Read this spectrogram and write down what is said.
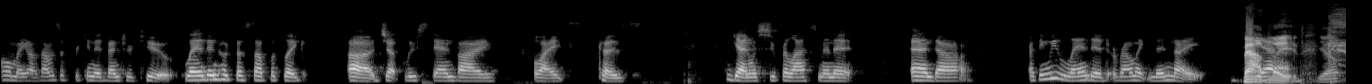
oh my god, that was a freaking adventure too. Landon hooked us up with like uh JetBlue standby flights because again it was super last minute, and uh, I think we landed around like midnight. Mad Yeah. late. Yep.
